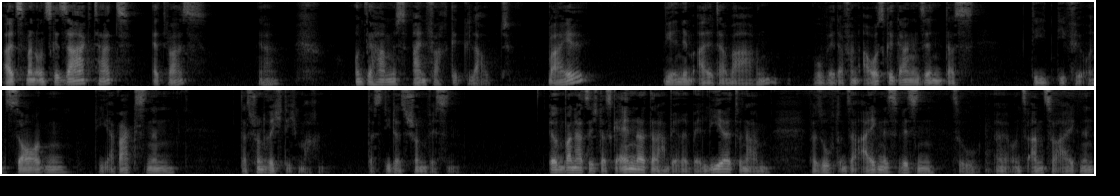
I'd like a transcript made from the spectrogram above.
als man uns gesagt hat, etwas, ja, und wir haben es einfach geglaubt, weil wir in dem Alter waren, wo wir davon ausgegangen sind, dass die, die für uns sorgen, die Erwachsenen, das schon richtig machen, dass die das schon wissen. Irgendwann hat sich das geändert, da haben wir rebelliert und haben versucht, unser eigenes Wissen zu äh, uns anzueignen.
